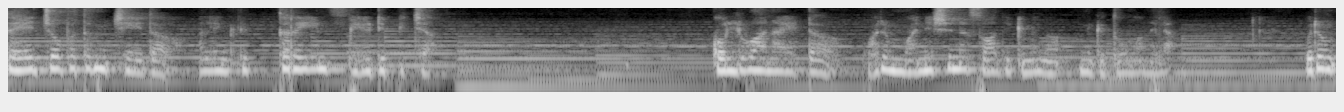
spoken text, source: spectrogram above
തേജോപതം ചെയ്ത അല്ലെങ്കിൽ ഇത്രയും പേടിപ്പിച്ച കൊല്ലുവാനായിട്ട് ഒരു മനുഷ്യന് സാധിക്കുമെന്ന് എനിക്ക് തോന്നുന്നില്ല. ഒരു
